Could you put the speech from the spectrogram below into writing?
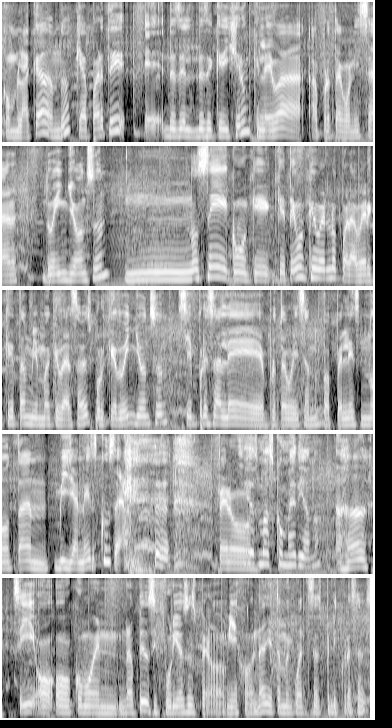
con Black Adam, ¿no? Que aparte, eh, desde, desde que dijeron que la iba a protagonizar Dwayne Johnson, mm, no sé, como que, tengo que verlo para ver qué también va a quedar, ¿sabes? Porque Dwayne Johnson siempre sale protagonizando papeles no tan villanescos. pero... Sí, es más comedia, ¿no? Ajá, sí, o, o, como en Rápidos y Furiosos, pero viejo, nadie toma en cuenta esas películas, ¿sabes?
